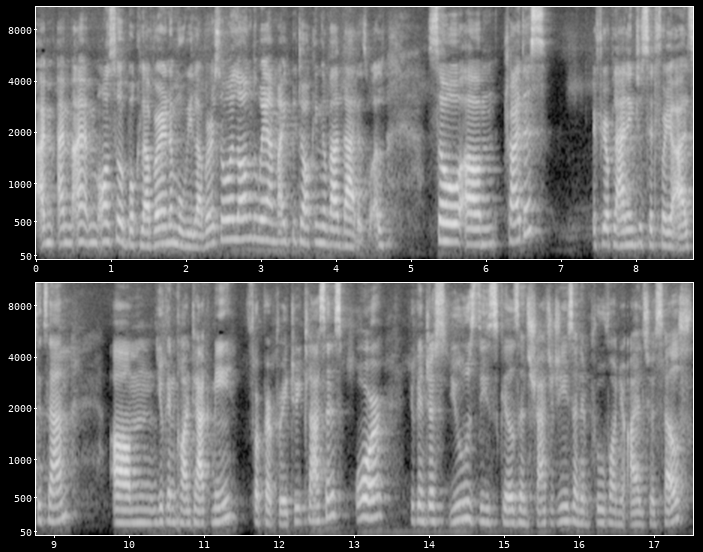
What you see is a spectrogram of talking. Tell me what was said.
I'm, I'm, I'm also a book lover and a movie lover. So along the way, I might be talking about that as well. So um, try this if you're planning to sit for your IELTS exam. Um, you can contact me for preparatory classes or you can just use these skills and strategies and improve on your IELTS yourself.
